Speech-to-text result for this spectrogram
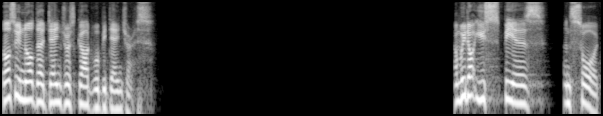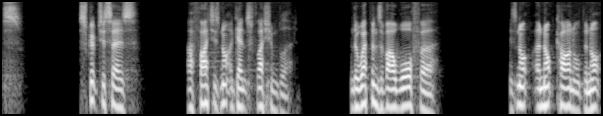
those who know their dangerous God will be dangerous. And we don't use spears and swords. Scripture says our fight is not against flesh and blood. And the weapons of our warfare is not, are not carnal, they're not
